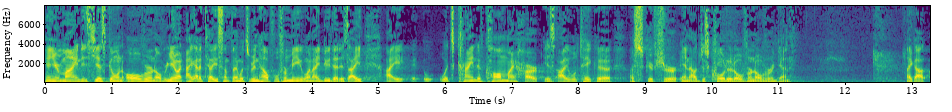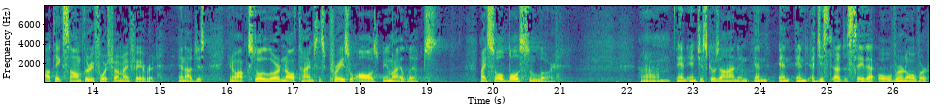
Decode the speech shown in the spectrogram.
And your mind is just going over and over. You know what? I got to tell you something. What's been helpful for me when I do that is I, I, what's kind of calmed my heart is I will take a, a scripture and I'll just quote it over and over again. Like I'll, I'll take Psalm 34, it's probably my favorite. And I'll just, you know, I'll extol the Lord in all times. His praise will always be my lips. My soul boasts in the Lord. Um, and, and just goes on. And, and, and, and I just, I'll just say that over and over.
